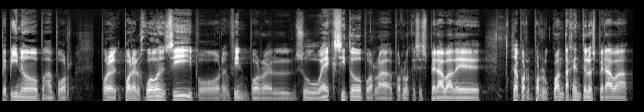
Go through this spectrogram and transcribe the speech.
pepino por, por, el, por el juego en sí y por, en fin, por el- su éxito, por, la, por lo que se esperaba de... O sea, por, por cuánta gente lo esperaba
